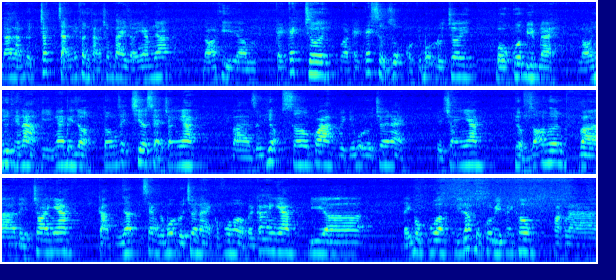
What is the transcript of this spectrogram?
đã nắm được chắc chắn cái phần thắng trong tay rồi anh em nhá. Đó thì um, cái cách chơi và cái cách sử dụng của cái bộ đồ chơi bầu cua bịp này nó như thế nào thì ngay bây giờ tôi cũng sẽ chia sẻ cho anh em và giới thiệu sơ qua về cái bộ đồ chơi này để cho anh em hiểu rõ hơn và để cho anh em cảm nhận xem cái bộ đồ chơi này có phù hợp với các anh em đi uh, đánh bầu cua đi lắc bầu cua bịp hay không hoặc là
